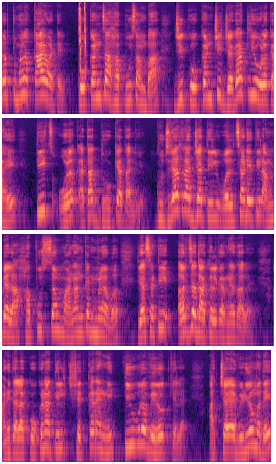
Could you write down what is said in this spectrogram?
तर तुम्हाला काय वाटेल? कोकणचा हापूस आंबा जी कोकणची जगातली ओळख आहे तीच ओळख आता धोक्यात आली आहे. गुजरात राज्यातील वलसाड येथील आंब्याला हापूसचं मानांकन मिळावं यासाठी अर्ज दाखल करण्यात आलाय आणि त्याला कोकणातील शेतकऱ्यांनी तीव्र विरोध केलाय. आजच्या या व्हिडिओमध्ये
